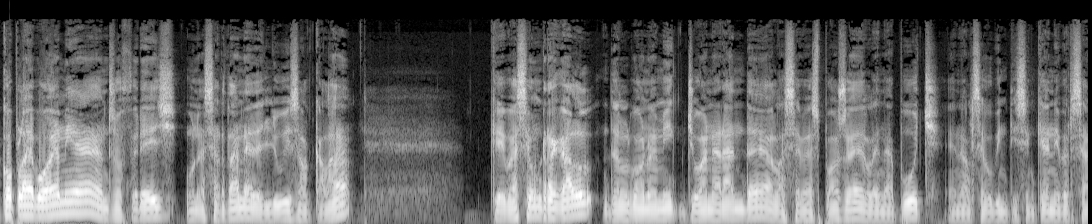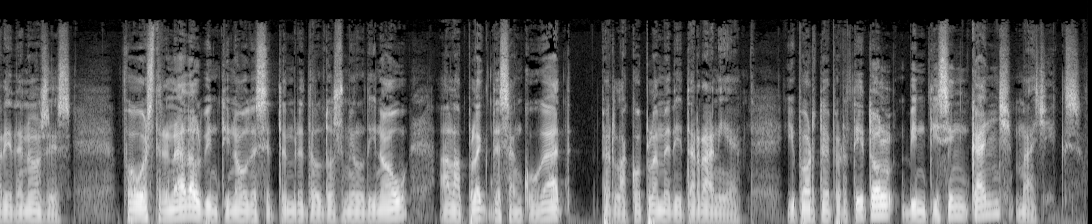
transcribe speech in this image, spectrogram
Copla de Bohèmia ens ofereix una sardana de Lluís Alcalà, que va ser un regal del bon amic Joan Aranda a la seva esposa Helena Puig en el seu 25è aniversari de Noses. Fou estrenada el 29 de setembre del 2019 a la plec de Sant Cugat per la Copla Mediterrània i porta per títol 25 anys màgics.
